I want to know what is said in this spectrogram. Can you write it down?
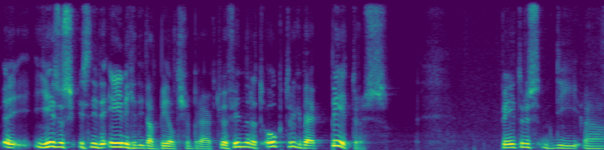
eh, Jezus is niet de enige die dat beeld gebruikt. We vinden het ook terug bij Petrus. Petrus, die, uh,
